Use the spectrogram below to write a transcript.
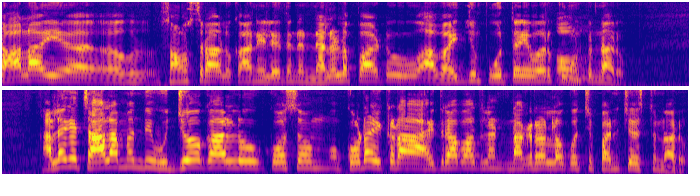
చాలా సంవత్సరాలు కానీ లేదంటే నెలల పాటు ఆ వైద్యం పూర్తయ్యే వరకు ఉంటున్నారు. అలాగే చాలామంది ఉద్యోగాలు కోసం కూడా ఇక్కడ హైదరాబాద్ లాంటి నగరాల్లోకి వచ్చి పనిచేస్తున్నారు.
